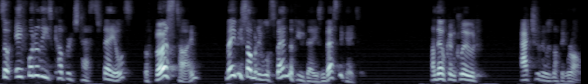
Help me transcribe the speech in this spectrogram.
So if one of these coverage tests fails the first time, maybe somebody will spend a few days investigating. And they'll conclude, actually, there was nothing wrong.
